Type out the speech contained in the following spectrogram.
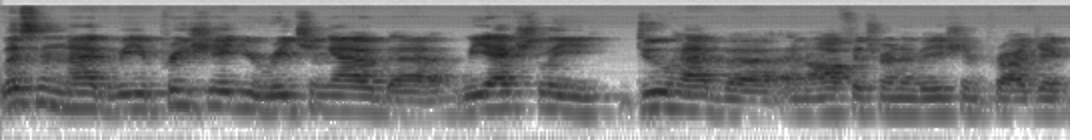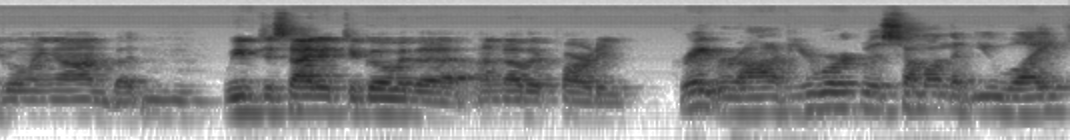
Listen, Matt, we appreciate you reaching out. Uh, we actually do have uh, an office renovation project going on, but Mm-hmm. we've decided to go with a, another party. Great, Ruhan. If you're working with someone that you like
